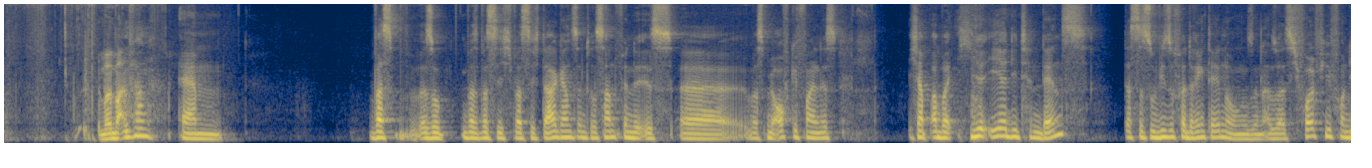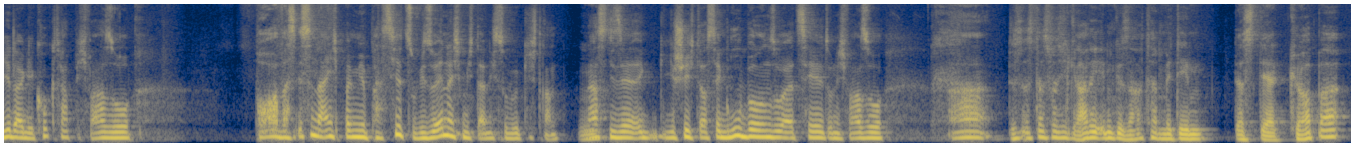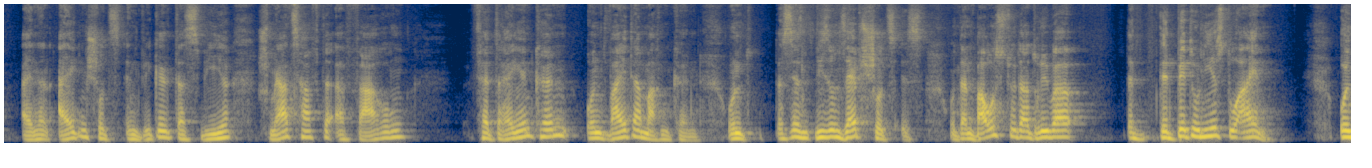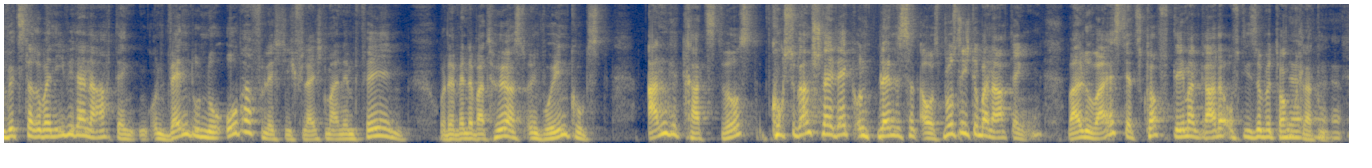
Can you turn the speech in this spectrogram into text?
Wollen wir anfangen? Ähm, was, also, was, was, ich, was ich da ganz interessant finde, ist, äh, was mir aufgefallen ist, ich habe aber hier eher die Tendenz, dass das sowieso verdrängte Erinnerungen sind. Also als ich voll viel von dir da geguckt habe, ich war so, boah, was ist denn eigentlich bei mir passiert? So, wieso erinnere ich mich da nicht so wirklich dran? Du hast diese Geschichte aus der Grube und so erzählt und ich war so, ah, Das ist das, was ich gerade eben gesagt habe, mit dem, dass der Körper einen Eigenschutz entwickelt, dass wir schmerzhafte Erfahrungen verdrängen können und weitermachen können. Und das ist wie so ein Selbstschutz ist. Und dann baust du darüber, das betonierst du ein und willst darüber nie wieder nachdenken. Und wenn du nur oberflächlich vielleicht mal in einem Film oder wenn du was hörst, irgendwo hinguckst, angekratzt wirst, guckst du ganz schnell weg und blendest das aus. Bloß nicht drüber nachdenken, weil du weißt, jetzt klopft jemand gerade auf diese Betonplatten. Ja, ja, ja.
